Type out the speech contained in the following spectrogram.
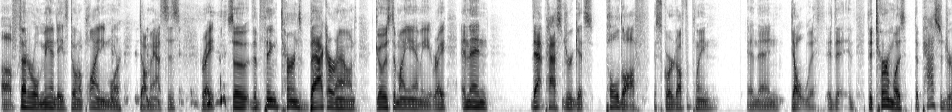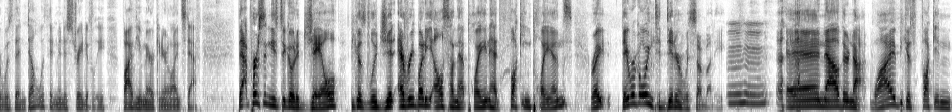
uh, federal mandates don't apply anymore. Dumbasses, right? So the thing turns back around, goes to Miami, right? And then that passenger gets pulled off, escorted off the plane, and then dealt with. It- it- The term was the passenger was then dealt with administratively by the American Airlines staff. That person needs to go to jail because legit everybody else on that plane had fucking plans, right? They were going to dinner with somebody hmm and now they're not. Why? Because fucking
